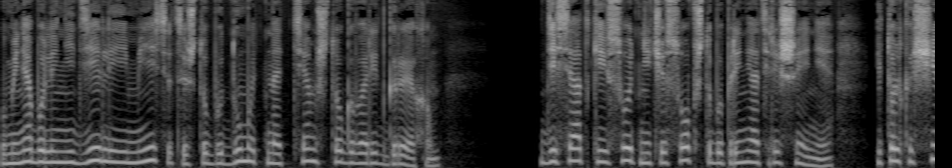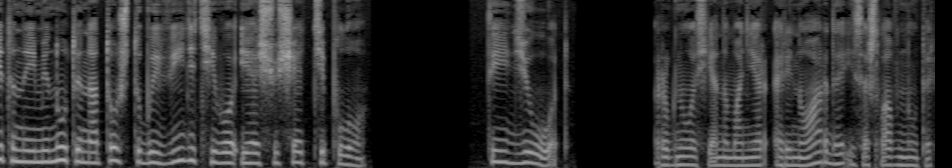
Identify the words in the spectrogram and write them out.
У меня были недели и месяцы, чтобы думать над тем, что говорит Грехом — десятки и сотни часов, чтобы принять решение, и только считанные минуты на то, чтобы видеть его и ощущать тепло. «Ты идиот!» — ругнулась я на манер Ренуарда и сошла внутрь.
